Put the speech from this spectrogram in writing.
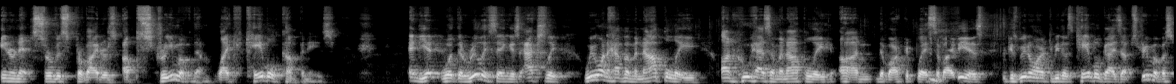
internet service providers upstream of them, like cable companies. And yet, what they're really saying is actually, we want to have a monopoly on who has a monopoly on the marketplace of ideas because we don't want it to be those cable guys upstream of us.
